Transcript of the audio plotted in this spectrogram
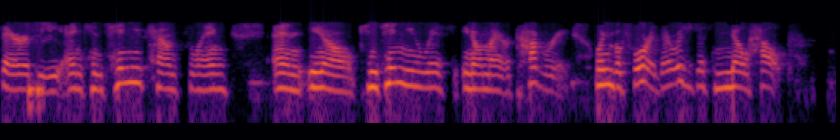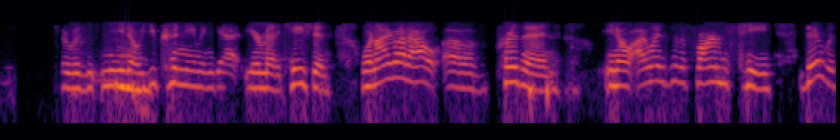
therapy and continue counseling and, you know, continue with, you know, my recovery. When before there was just no help. There was, you know, mm-hmm. you couldn't even get your medication. When I got out of prison, you know, I went to the pharmacy. There was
